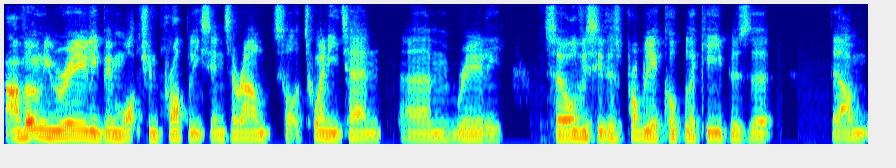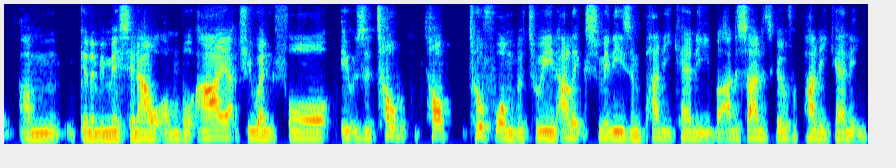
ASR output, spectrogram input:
I've only really been watching properly since around sort of 2010, um, really. So obviously, there's probably a couple of keepers that that I'm I'm going to be missing out on. But I actually went for it was a tough tough tough one between Alex Smithies and Paddy Kenny, but I decided to go for Paddy Kenny,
